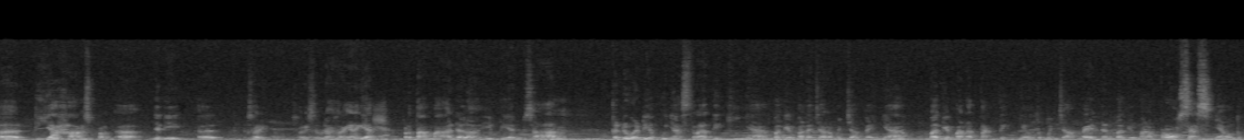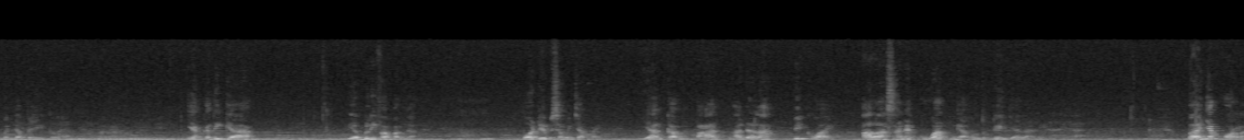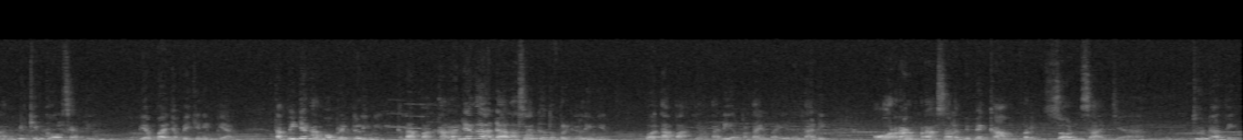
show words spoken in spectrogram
eh, dia harus per- eh, jadi eh, sorry sorry sebelah lagi lagi ya. Iya. pertama adalah impian besar kedua dia punya strateginya bagaimana cara mencapainya bagaimana taktiknya untuk mencapai dan bagaimana prosesnya untuk mencapai itu. Yang ketiga dia believe apa enggak? Bahwa dia bisa mencapai. Yang keempat adalah big why alasannya kuat nggak untuk dia jalani? Banyak orang bikin goal setting dia banyak bikin impian tapi dia nggak mau break the limit. Kenapa? Karena dia nggak ada alasan untuk break the limit. Buat apa? Yang tadi yang pertanyaan mbak Irin tadi orang merasa lebih baik comfort zone saja do nothing.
